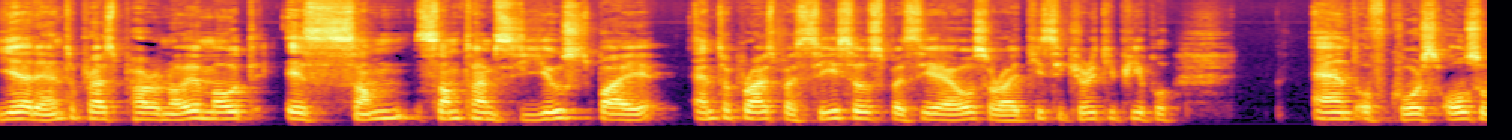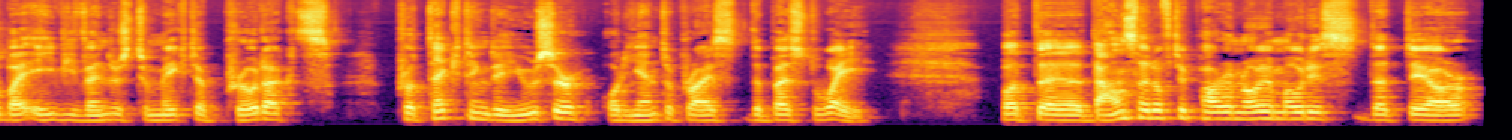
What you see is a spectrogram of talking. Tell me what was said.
Yeah, the enterprise paranoia mode is some sometimes used by enterprise, by CISOs, by CIOs or IT security people, and of course also by AV vendors to make their products protecting the user or the enterprise the best way. But the downside of the paranoia mode is that they are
